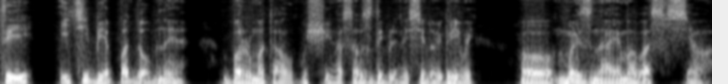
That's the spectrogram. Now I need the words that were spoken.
ты и тебе подобные, бормотал мужчина со вздыбленной седой гривой. О, мы знаем о вас все.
